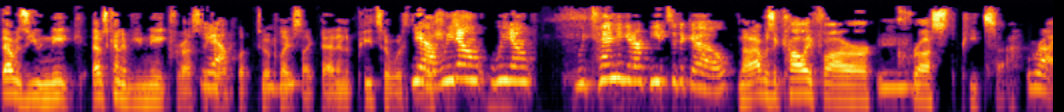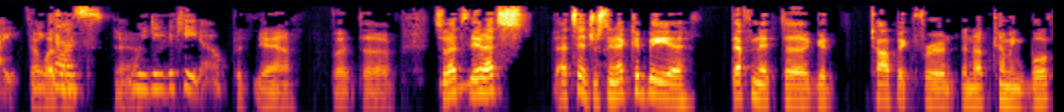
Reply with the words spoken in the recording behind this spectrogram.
that was unique. That was kind of unique for us to yeah. go to a place mm-hmm. like that. And the pizza was yeah. Delicious. We don't we don't we tend to get our pizza to go. No, that was a cauliflower mm. crust pizza. Right. That because yeah. we do the keto. But yeah, but, uh, so that's, yeah, that's, that's interesting. That could be a definite, uh, good topic for an, an upcoming book.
